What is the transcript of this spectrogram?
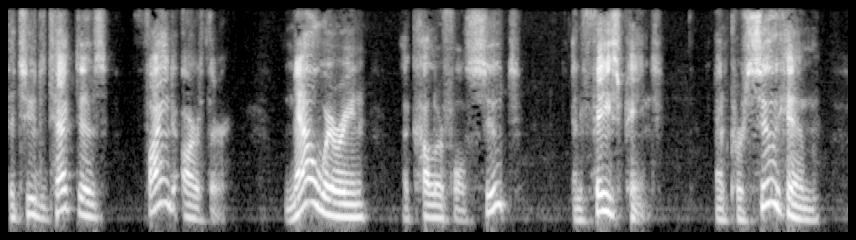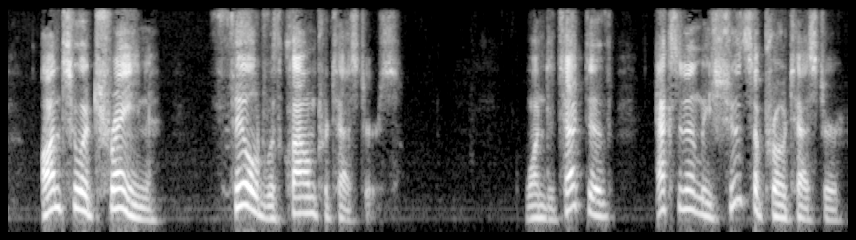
The two detectives find Arthur, now wearing a colorful suit and face paint, and pursue him onto a train filled with clown protesters. One detective accidentally shoots a protester,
